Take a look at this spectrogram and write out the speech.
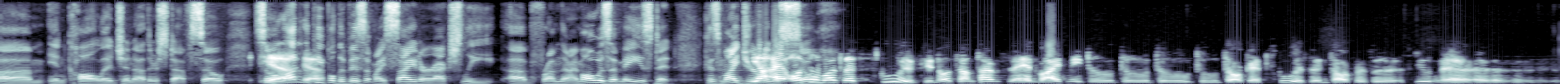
um, in college and other stuff. So, so yeah, a lot of the people that visit my site are actually uh, from there. I'm always amazed at because my German. Yeah, I also so... was at schools. You know, sometimes they invite me to to to to talk at schools and talk with a student. Uh, uh,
